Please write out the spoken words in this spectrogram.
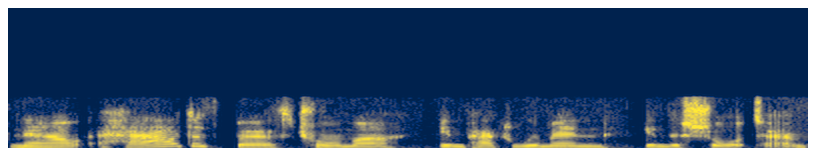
Now, how does birth trauma impact women in the short term?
